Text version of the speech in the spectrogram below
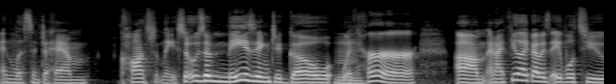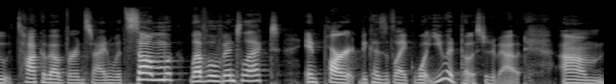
and listen to him constantly so it was amazing to go with her um, and I feel like I was able to talk about Bernstein with some level of intellect, in part because of like what you had posted about, um,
